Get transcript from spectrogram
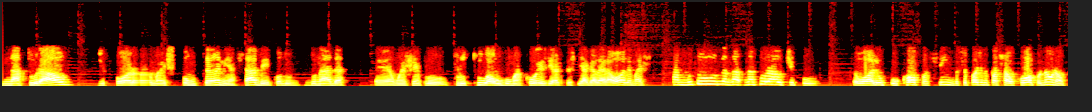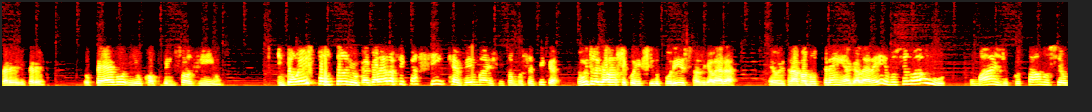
natural, de forma espontânea, sabe? Quando do nada, é, um exemplo, flutua alguma coisa e a, e a galera olha, mas tá muito na, natural, tipo, eu olho o, copo assim, você pode me passar o copo? Não, não, peraí, peraí. Eu pego e o copo vem sozinho. Então é espontâneo, a galera fica assim, quer ver mais. Então você fica. É muito legal ser conhecido por isso. As galera. Eu entrava no trem, a galera, ei, você não é o, o mágico, tal, não sei o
